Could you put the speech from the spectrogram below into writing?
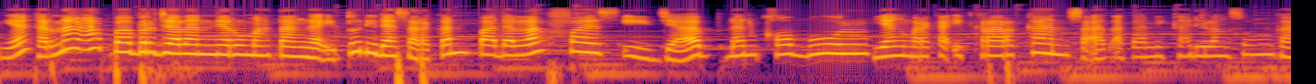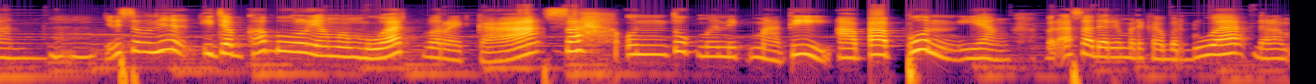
ya. Karena apa? Berjalannya rumah tangga itu didasarkan pada lafaz ijab dan kobul yang mereka ikrarkan saat akan nikah dilangsungkan. Mm-mm. Jadi sebenarnya ijab kabul yang membuat mereka sah untuk menikmati apa pun yang berasal dari mereka berdua dalam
